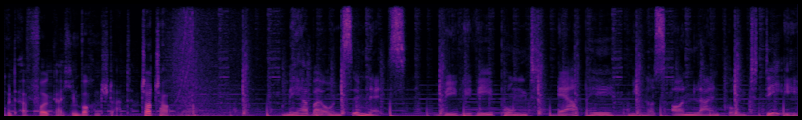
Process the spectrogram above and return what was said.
und erfolgreichen Wochenstart. Ciao, ciao. Mehr bei uns im Netz www.rp-online.de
